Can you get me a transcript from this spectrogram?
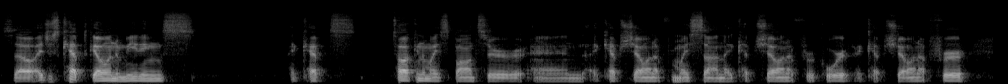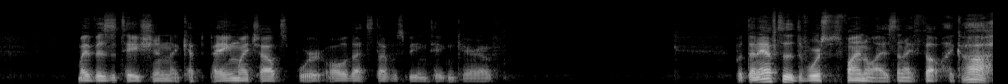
So I just kept going to meetings. I kept talking to my sponsor and I kept showing up for my son. I kept showing up for court. I kept showing up for my visitation. I kept paying my child support. All of that stuff was being taken care of. But then after the divorce was finalized, and I felt like, oh,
